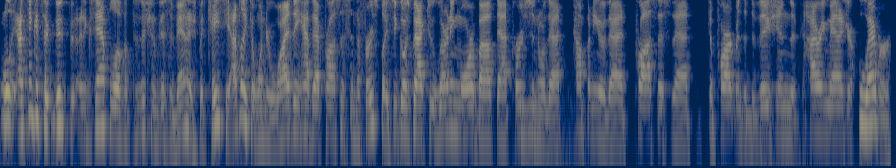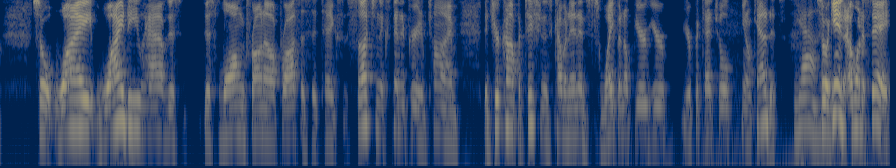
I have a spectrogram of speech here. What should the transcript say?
Well, I think it's a good example of a position of disadvantage. But Casey, I'd like to wonder why they have that process in the first place. It goes back to learning more about that person mm-hmm. or that company or that process, that department, the division, the hiring manager, whoever. So why why do you have this this long drawn out process that takes such an extended period of time that your competition is coming in and swiping up your your your potential you know candidates yeah so again i want to say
